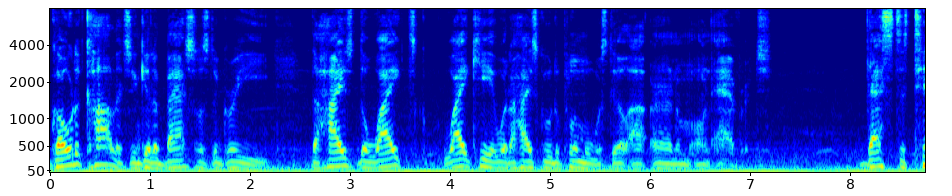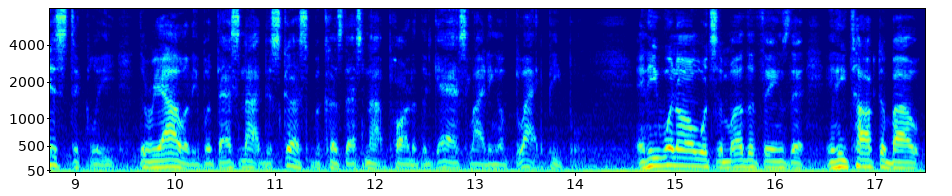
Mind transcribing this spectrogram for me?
go to college and get a bachelor's degree, the high, the white white kid with a high school diploma will still out earn them on average. That's statistically the reality, but that's not discussed because that's not part of the gaslighting of black people. And he went on with some other things that, and he talked about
